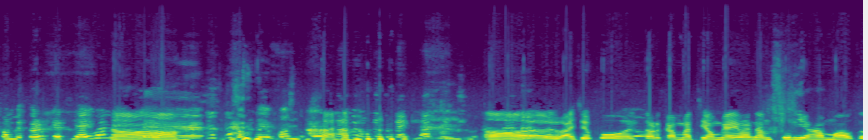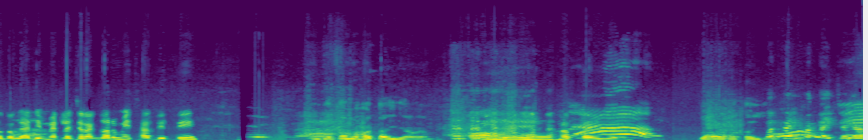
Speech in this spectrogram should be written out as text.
તમે આવ્યા ને હા. પવન આજે તડકા માંથી અમે આવ્યા ને આમ સૂર્ય આમ આવતો હતો ગાડીમાં એટલે જરા ગરમી થતી હતી. તમે હટાઈ જાવ એમ. હમ હતાઈ હટાઈ જાવ બધાય હતાઈ જાય,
